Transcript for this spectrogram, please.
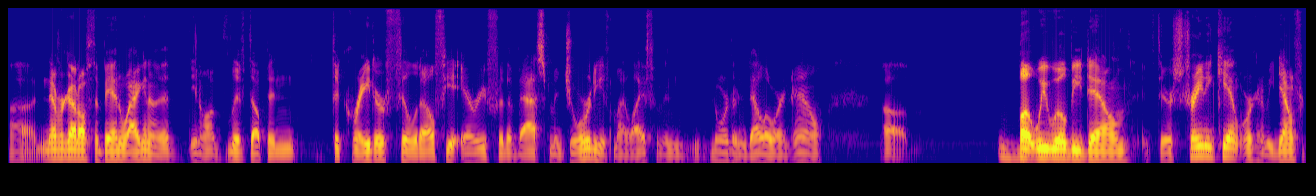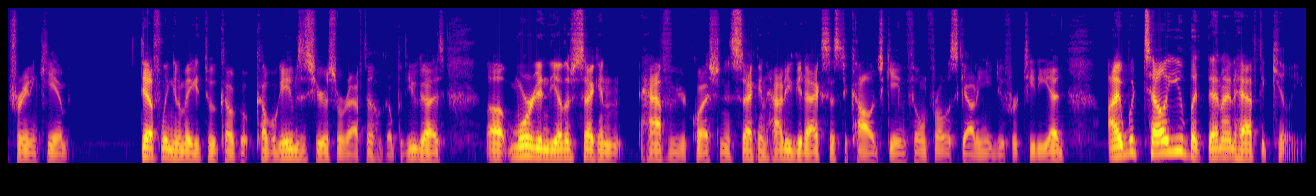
uh, never got off the bandwagon. I, you know, I've lived up in the greater Philadelphia area for the vast majority of my life. I'm in northern Delaware now. Uh, but we will be down if there's training camp. We're going to be down for training camp. Definitely going to make it to a couple, games this year, so we're going to have to hook up with you guys. Uh, Morgan, the other second half of your question is second, how do you get access to college game film for all the scouting you do for TDN? I would tell you, but then I'd have to kill you.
